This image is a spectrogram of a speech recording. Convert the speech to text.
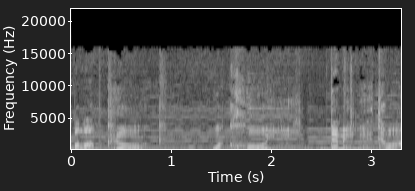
بەڵام کرۆک وەک خۆی دەمێنێتەوە.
